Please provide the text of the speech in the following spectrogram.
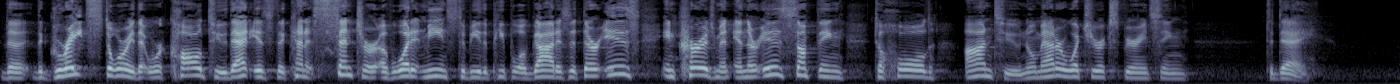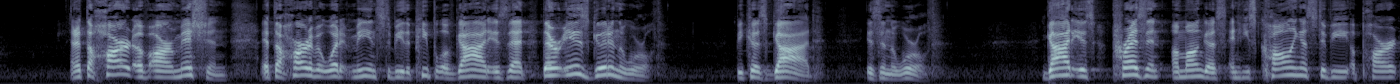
the, the great story that we're called to, that is the kind of center of what it means to be the people of God, is that there is encouragement and there is something to hold on to, no matter what you're experiencing today. And at the heart of our mission, at the heart of it, what it means to be the people of God is that there is good in the world because God is in the world. God is present among us, and He's calling us to be a part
